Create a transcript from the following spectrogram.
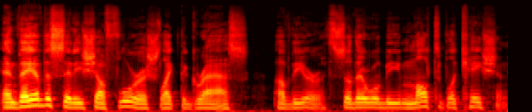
And they of the city shall flourish like the grass of the earth. So there will be multiplication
